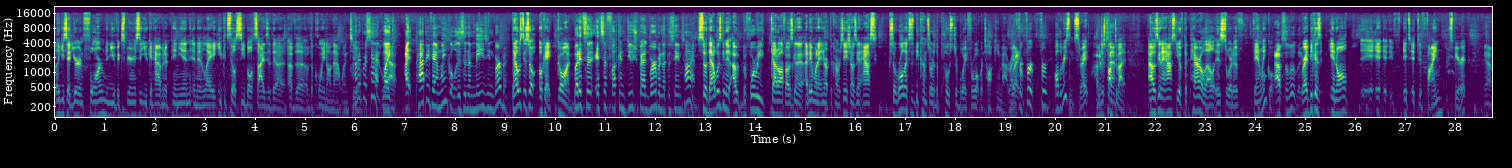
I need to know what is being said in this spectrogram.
like you said, you're informed and you've experienced it. You can have an opinion, and then lay you can still see both sides of the of the of the coin on that one too. Hundred percent. Like Yeah. I, Pappy Van Winkle is an amazing bourbon, that was so okay. Go on. but it's a it's a fucking douchebag bourbon at the same time. So that was gonna I, before we got off. I was gonna I didn't want to interrupt the conversation. I was gonna ask. So Rolex has become sort of the poster boy for what we're talking about, right? Right. For, for for all the reasons, right? We just talked about it. I was gonna ask you if the parallel is sort of Van Winkle, Absolutely. right? Because in all, it, it, it, it's it's a fine spirit. Yeah.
